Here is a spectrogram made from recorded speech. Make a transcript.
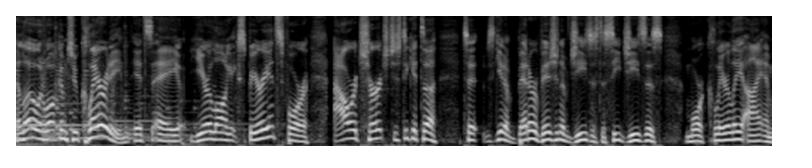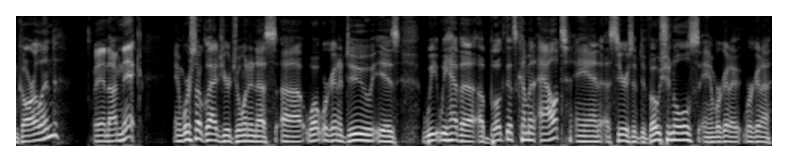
Hello and welcome to Clarity. It's a year-long experience for our church just to get to to get a better vision of Jesus, to see Jesus more clearly. I am Garland. And I'm Nick. And we're so glad you're joining us. Uh, what we're going to do is we, we have a, a, book that's coming out and a series of devotionals, and we're gonna we're gonna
